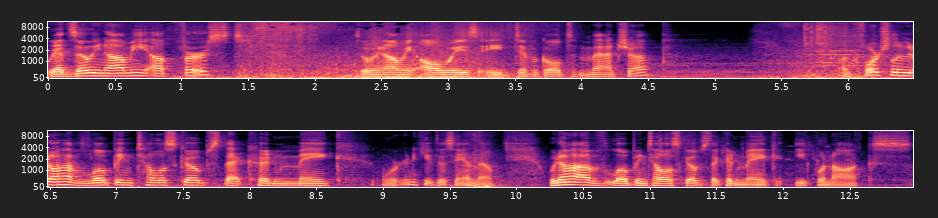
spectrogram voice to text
We had Zoe Nami up first. Zoe Nami always a difficult matchup. Unfortunately, we don't have Looping Telescopes that could make... We're going to keep this hand, though. We don't have Looping Telescopes that could make Equinox.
